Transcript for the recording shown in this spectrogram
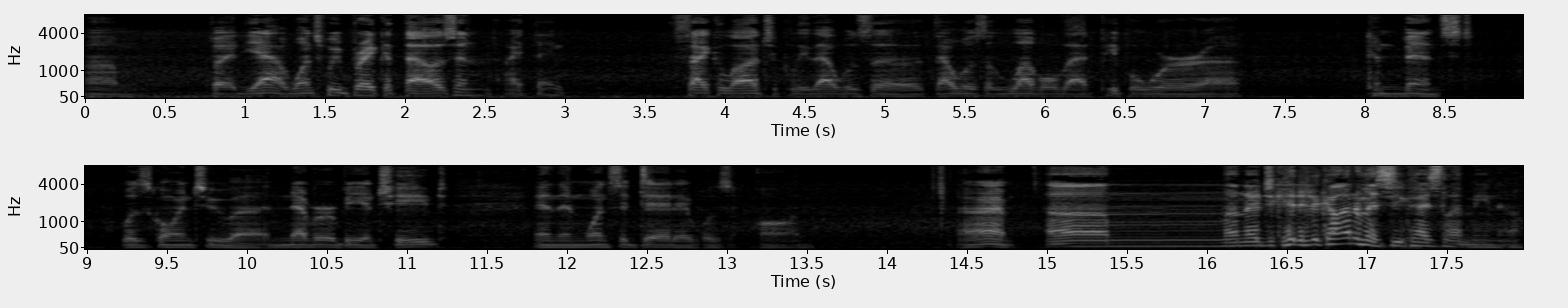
Um, but yeah, once we break a thousand, I think psychologically that was a that was a level that people were uh, convinced was going to uh, never be achieved, and then once it did, it was on. All right, um, uneducated economists, you guys let me know.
